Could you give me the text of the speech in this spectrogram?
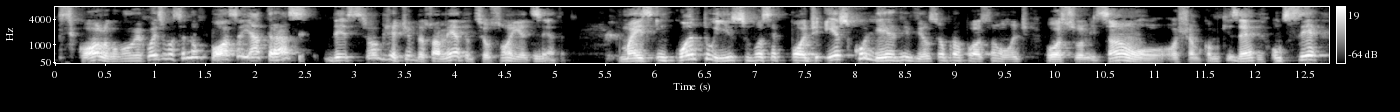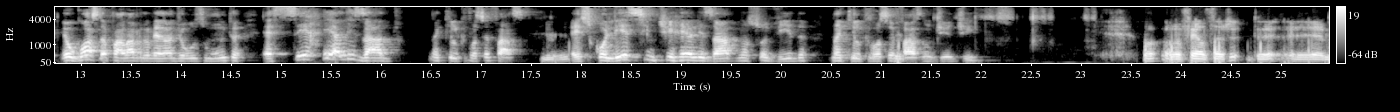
psicólogo, qualquer coisa, você não possa ir atrás desse seu objetivo, da sua meta, do seu sonho, etc. Mas, enquanto isso, você pode escolher viver o seu propósito aonde, ou a sua missão, ou, ou como quiser, ou ser, eu gosto da palavra, na verdade eu uso muito, é ser realizado naquilo que você faz. Uhum. É escolher sentir realizado na sua vida, naquilo que você faz no dia a dia. Rafael, ehm,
